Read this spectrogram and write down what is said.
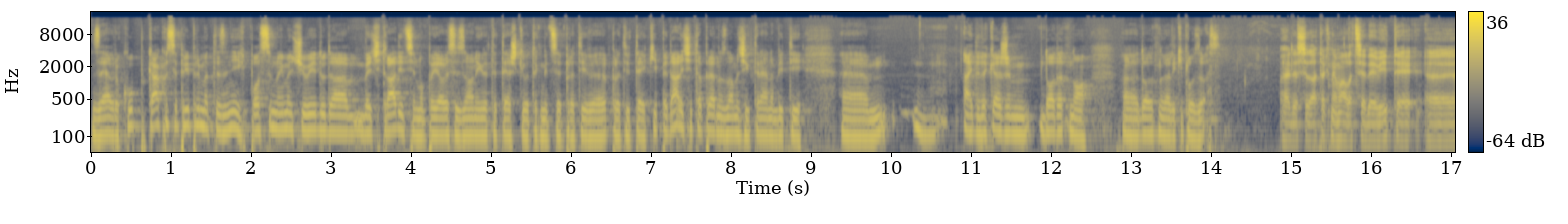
za Evrokup. Kako se pripremate za njih, posebno imajući u vidu da već tradicionalno pa i ove sezone igrate teške utakmice protiv, protiv te ekipe? Da li će ta prednost domaćih terena biti um, ajde da kažem dodatno, uh, dodatno veliki plus za vas? da se dotakne malo CD Vite, e,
